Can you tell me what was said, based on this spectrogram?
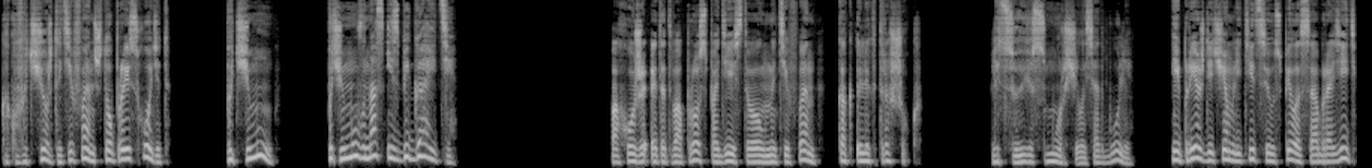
«Какого черта, Тифен, что происходит? Почему? Почему вы нас избегаете?» Похоже, этот вопрос подействовал на Тифен как электрошок. Лицо ее сморщилось от боли, и прежде чем Летиция успела сообразить,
